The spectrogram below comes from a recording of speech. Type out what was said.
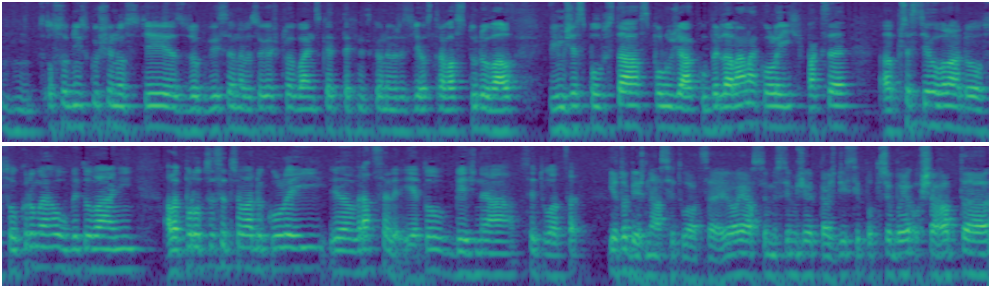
Mhm. Z osobní zkušenosti z dob, kdy jsem na Vysoké škole Báňské technické univerzitě Ostrava studoval, vím, že spousta spolužáků bydlela na kolejích, pak se eh, přestěhovala do soukromého ubytování, ale po roce se třeba do kolejí eh, vraceli. Je to běžná situace? Je to běžná situace. Jo? Já si myslím, že každý si potřebuje ošahat eh,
